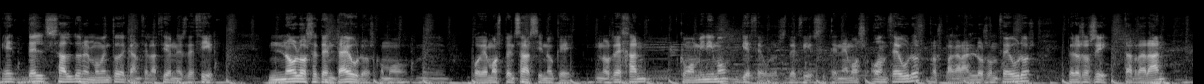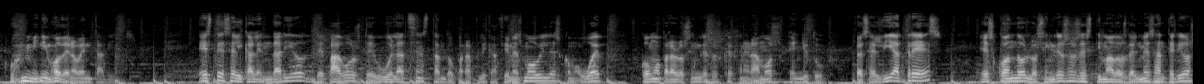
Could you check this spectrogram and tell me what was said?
eh, del saldo en el momento de cancelación, es decir, no los 70 euros como eh, podemos pensar, sino que nos dejan como mínimo 10 euros. Es decir, si tenemos 11 euros, nos pagarán los 11 euros, pero eso sí, tardarán un mínimo de 90 días. Este es el calendario de pagos de Google AdSense tanto para aplicaciones móviles como web, como para los ingresos que generamos en YouTube. Pues el día 3 es cuando los ingresos estimados del mes anterior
